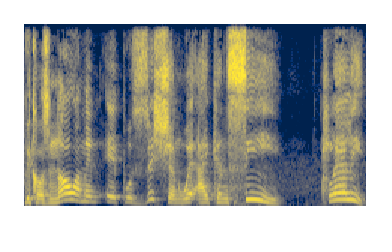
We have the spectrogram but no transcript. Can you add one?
Because now I'm in a position where I can see clearly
